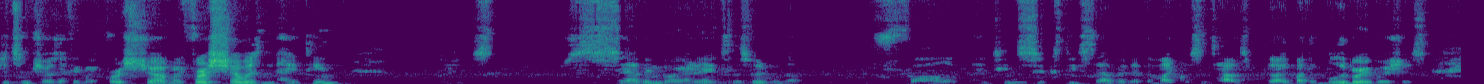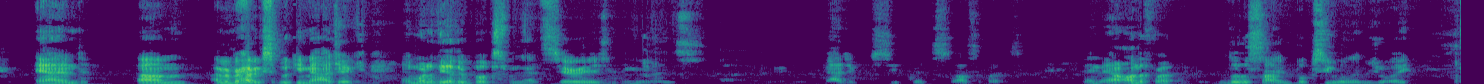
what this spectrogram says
did some shows. I think my first show, my first show was nineteen seven going on eight. So this would have been the fall of 1967 at the Michelson's house by, by the blueberry bushes. And um, I remember having Spooky Magic and one of the other books from that series. I think it was uh, Magic Secrets, also by the and on the front, little sign, "Books you will enjoy." I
